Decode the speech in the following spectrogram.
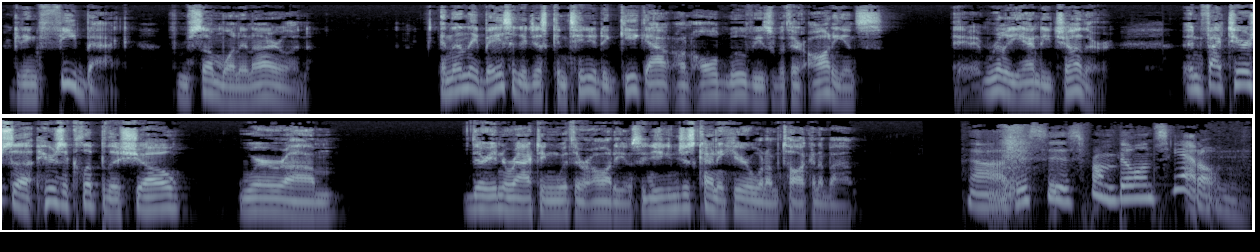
They're getting feedback from someone in Ireland. And then they basically just continue to geek out on old movies with their audience, eh, really, and each other. In fact, here's a, here's a clip of the show where, um, they're interacting with their audience and you can just kind of hear what I'm talking about. Uh, this is from Bill in Seattle. Mm.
